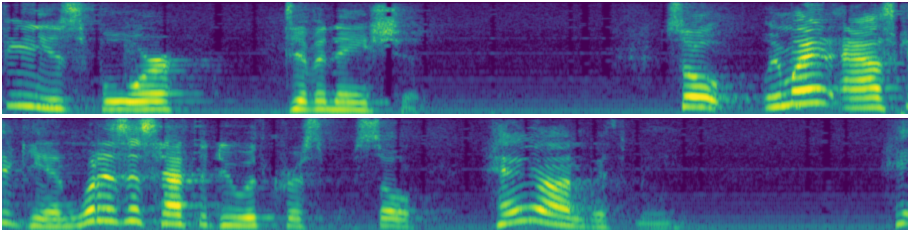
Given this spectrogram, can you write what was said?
fees for divination. So we might ask again, what does this have to do with Christmas? So hang on with me. Uh,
